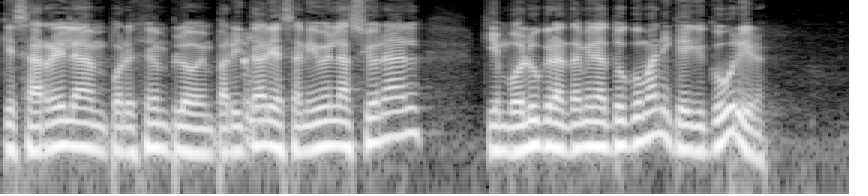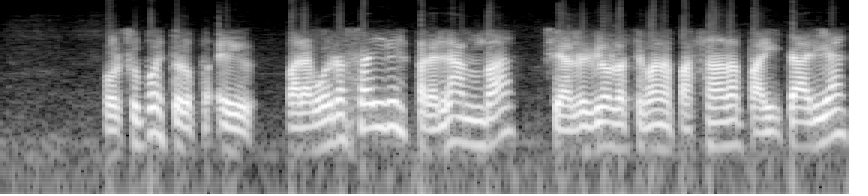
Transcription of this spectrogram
que se arreglan, por ejemplo, en paritarias a nivel nacional, que involucran también a Tucumán y que hay que cubrir. Por supuesto, eh, para Buenos Aires, para el AMBA, se arregló la semana pasada paritaria,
